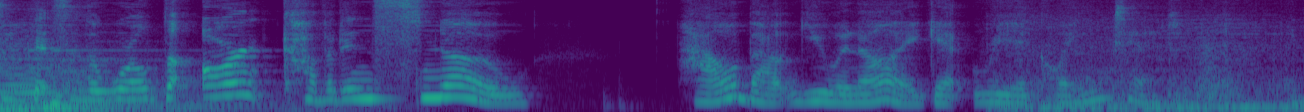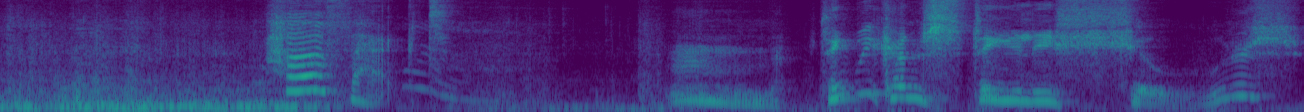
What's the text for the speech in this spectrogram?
see bits of the world that aren't covered in snow. How about you and I get reacquainted? Perfect. Hmm, Think we can steal his shoes?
